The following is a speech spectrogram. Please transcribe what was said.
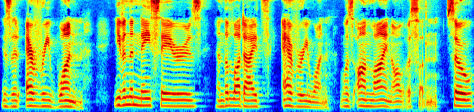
is that everyone, even the naysayers and the Luddites, everyone was online all of a sudden. So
